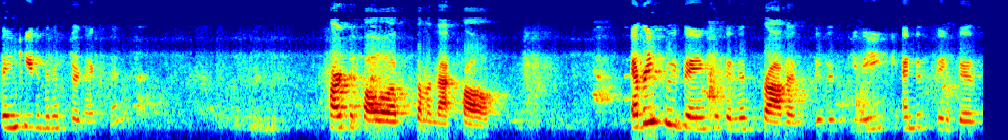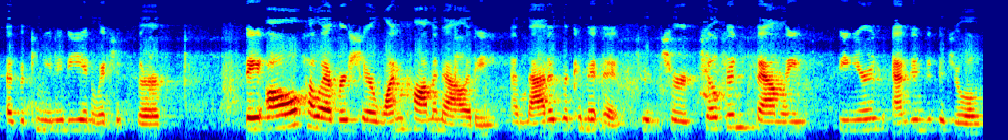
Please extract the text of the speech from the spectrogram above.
Thank you to Minister Nixon. Hard to follow up some of that call. Every food bank within this province is as unique and distinctive as the community in which it serves. They all, however, share one commonality, and that is a commitment to ensure children, families, seniors, and individuals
